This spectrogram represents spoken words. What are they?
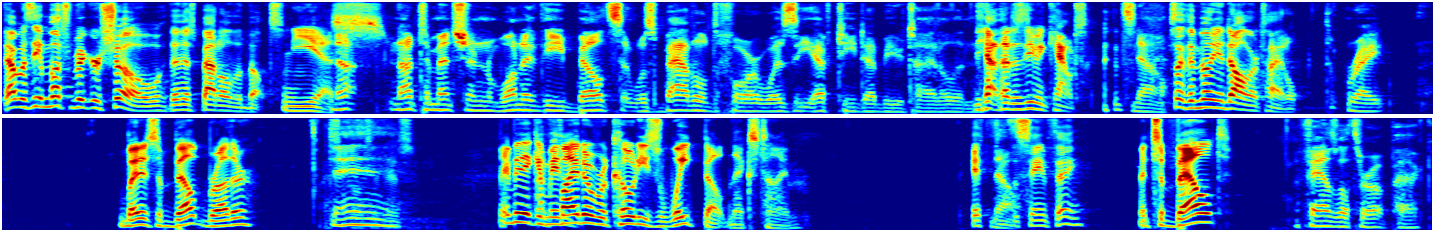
That was a much bigger show than this Battle of the Belts. Yes. Not, not to mention one of the belts that was battled for was the FTW title. And yeah, that doesn't even count. It's, no. It's like the million dollar title. Right. But it's a belt, brother. Eh, Maybe they can mean- fight over Cody's weight belt next time. It's No. the same thing. It's a belt. the fans will throw it back.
